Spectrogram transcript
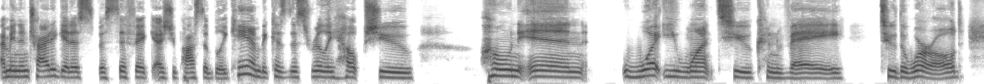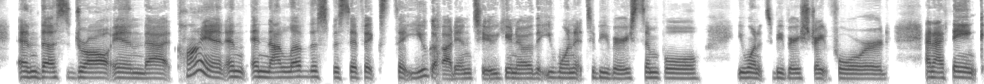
I mean, and try to get as specific as you possibly can because this really helps you hone in what you want to convey to the world and thus draw in that client and and I love the specifics that you got into you know that you want it to be very simple you want it to be very straightforward and I think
